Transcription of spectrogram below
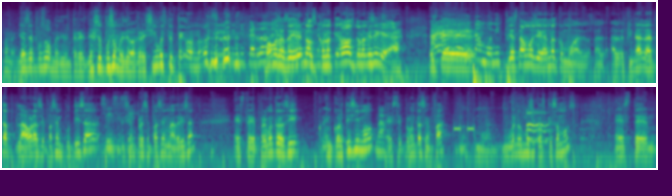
Bueno, ya se puso medio interés, ya se puso medio agresivo este pedo, ¿no? Sí, sí, sí, perdón. Vamos a seguirnos perdóname. con lo que vamos con lo que sigue. Ah, Ay, ay, vení tan bonito. Ya estamos llegando como al, al, al final, la neta la hora se pasa en putiza, Sí, sí, sí. siempre se pasa en madriza. Este, preguntas así en cortísimo, Va. este, preguntas en fa, ¿no? Como buenos músicos que somos. Este,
